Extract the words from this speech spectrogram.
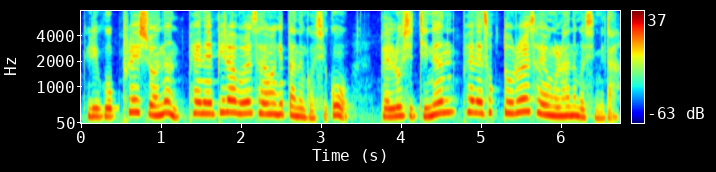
그리고 프레셔는 펜의 필압을 사용하겠다는 것이고 벨로시티는 펜의 속도를 사용을 하는 것입니다.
